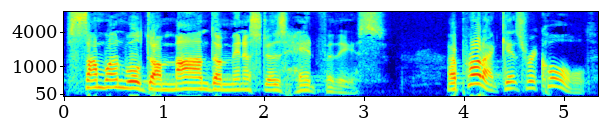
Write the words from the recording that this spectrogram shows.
someone will demand the minister's head for this. A product gets recalled.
